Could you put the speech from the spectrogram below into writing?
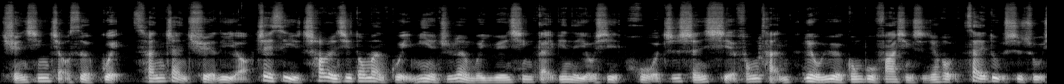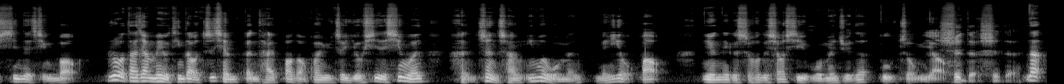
全新角色鬼参战确立哦。这次以超人气动漫《鬼灭之刃》为原型改编的游戏《火之神血风坛》，六月公布发行时间后，再度释出新的情报。若大家没有听到之前本台报道关于这游戏的新闻，很正常，因为我们没有报。因为那个时候的消息，我们觉得不重要。是的，是的。那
